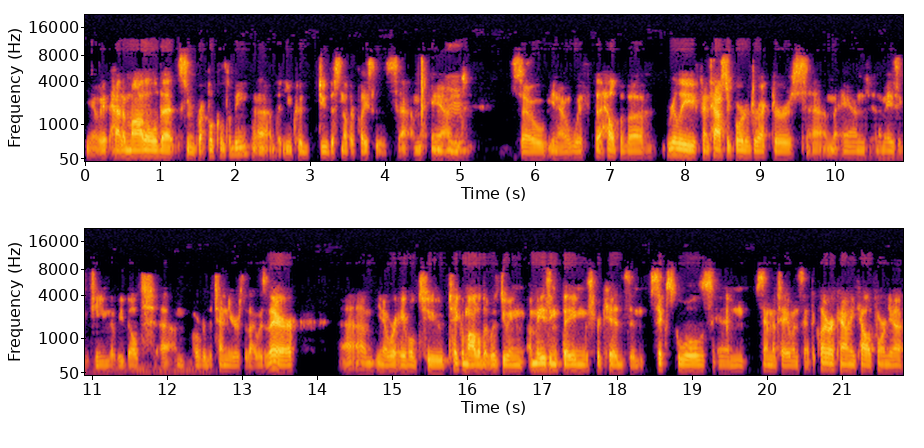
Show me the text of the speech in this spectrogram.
you know, it had a model that seemed replicable to me, uh, that you could do this in other places. Um, and mm-hmm. So, you know, with the help of a really fantastic board of directors um, and an amazing team that we built um, over the 10 years that I was there, um, you know, we're able to take a model that was doing amazing things for kids in six schools in San Mateo and Santa Clara County, California,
